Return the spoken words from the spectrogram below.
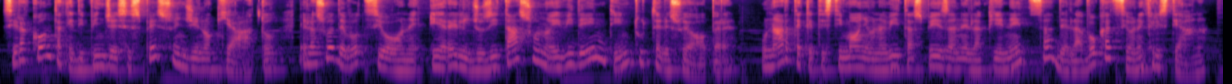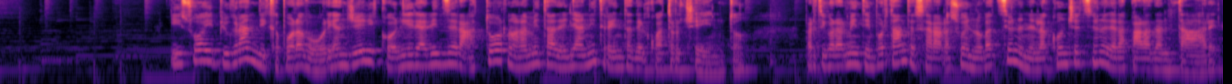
si racconta che dipingesse spesso inginocchiato e la sua devozione e religiosità sono evidenti in tutte le sue opere, un'arte che testimonia una vita spesa nella pienezza della vocazione cristiana. I suoi più grandi capolavori Angelico li realizzerà attorno alla metà degli anni 30 del 400, Particolarmente importante sarà la sua innovazione nella concezione della pala d'altare,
